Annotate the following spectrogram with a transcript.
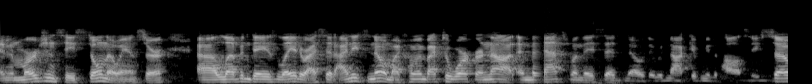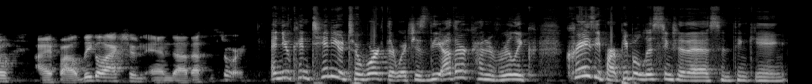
an emergency, still no answer. Uh, 11 days later, I said, I need to know, am I coming back to work or not? And that's when they said no, they would not give me the policy. So I filed legal action, and uh, that's the story. And you continued to work there, which is the other kind of really crazy part. People listening to this and thinking,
